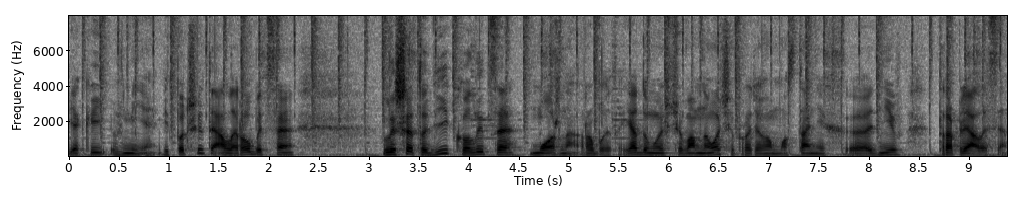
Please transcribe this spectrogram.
який вміє відпочити, але робить це лише тоді, коли це можна робити. Я думаю, що вам на очі протягом останніх е, днів траплялися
